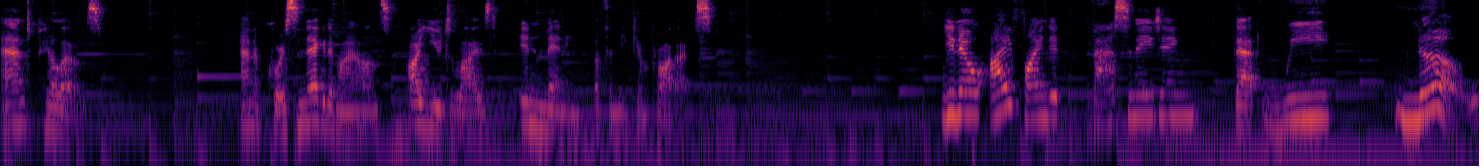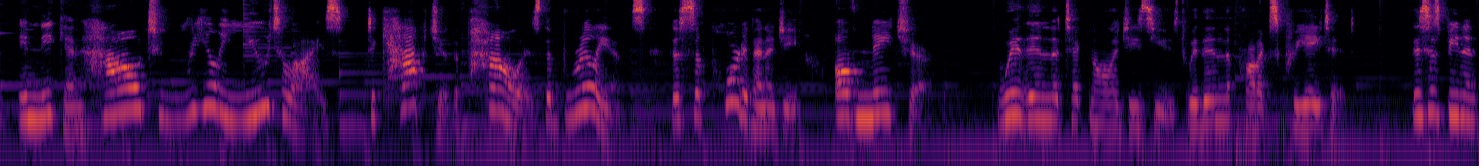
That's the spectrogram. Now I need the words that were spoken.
and pillows. And of course, negative ions are utilized in many of the Nikken products. You know, I find it fascinating that we know in Nikken how to really utilize, to capture the powers, the brilliance, the supportive energy of nature within the technologies used, within the products created. This has been an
